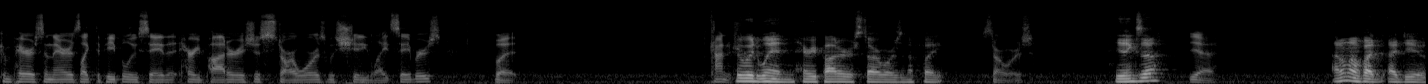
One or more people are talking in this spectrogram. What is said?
comparison there is like the people who say that Harry Potter is just Star Wars with shitty lightsabers, but kind of who would win, Harry Potter or Star Wars in a fight. Star Wars. You think so? Yeah. I don't know if I, I do.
